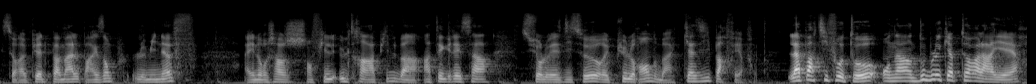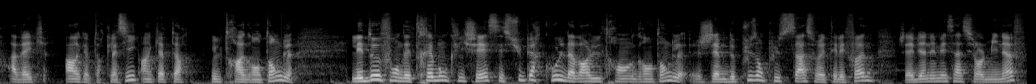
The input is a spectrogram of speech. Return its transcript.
Ça aurait pu être pas mal. Par exemple, le Mi 9 a une recharge sans fil ultra rapide. Ben, intégrer ça sur le S10e aurait pu le rendre ben, quasi parfait en fait. La partie photo, on a un double capteur à l'arrière avec un capteur classique, un capteur ultra grand angle. Les deux font des très bons clichés, c'est super cool d'avoir l'ultra grand angle, j'aime de plus en plus ça sur les téléphones, j'avais bien aimé ça sur le Mi 9.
